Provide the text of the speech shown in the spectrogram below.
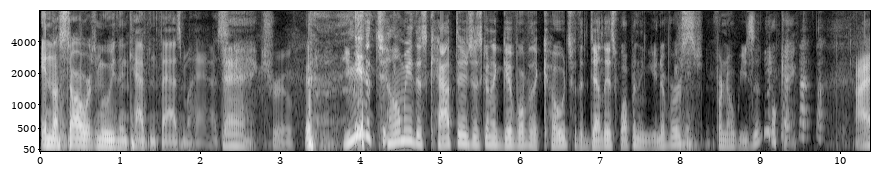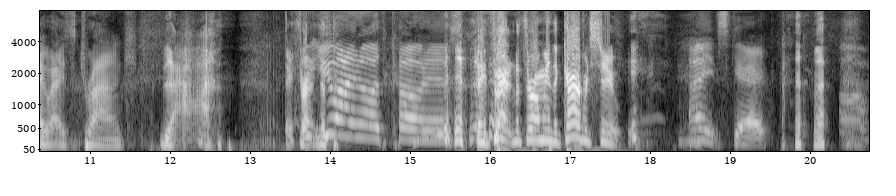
in a Star Wars movie than Captain Phasma has. Dang. true. You mean to tell me this captain is just gonna give over the codes for the deadliest weapon in the universe for no reason? Okay. I was drunk. Nah. They threatened You to want to know what the code is? they threatened to throw me in the garbage chute. I ain't scared. Um,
